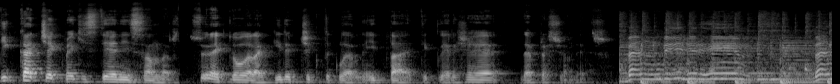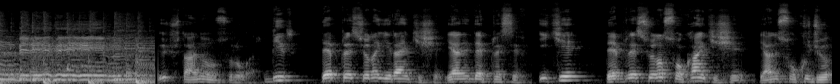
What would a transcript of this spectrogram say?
Dikkat çekmek isteyen insanlar sürekli olarak girip çıktıklarını iddia ettikleri şeye depresyon denir. Ben bilirim, ben bilirim. 3 tane unsuru var. 1. Depresyona giren kişi yani depresif. 2. Depresyona sokan kişi yani sokucu.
